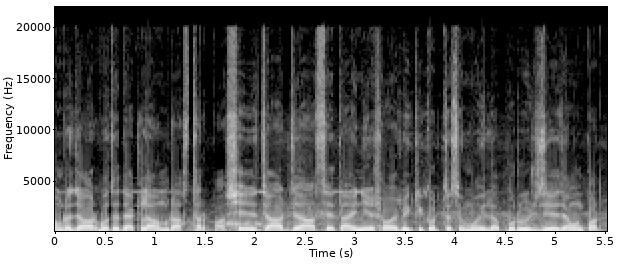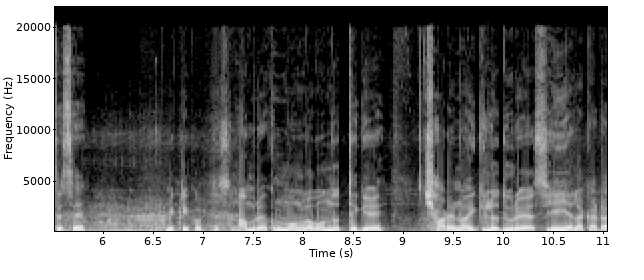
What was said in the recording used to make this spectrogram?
আমরা যাওয়ার পথে দেখলাম রাস্তার পাশে যার যা আছে তাই নিয়ে সবাই বিক্রি করতেছে। মহিলা, পুরুষ যে যেমন পারতেছে বিক্রি করতেছে। আমরা এখন মংলা বন্দর থেকে সাড়ে নয় কিলো দূরে আছি। এই এলাকাটা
